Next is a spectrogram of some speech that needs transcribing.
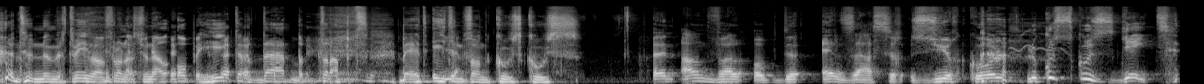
de nummer 2 van Front National op heterdaad betrapt bij het eten ja. van couscous. Een aanval op de Elsasser zuurkool. Le Couscous Gate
